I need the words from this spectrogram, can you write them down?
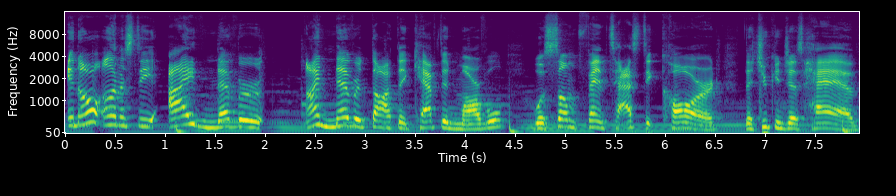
in all honesty, I've never, I never thought that Captain Marvel was some fantastic card that you can just have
